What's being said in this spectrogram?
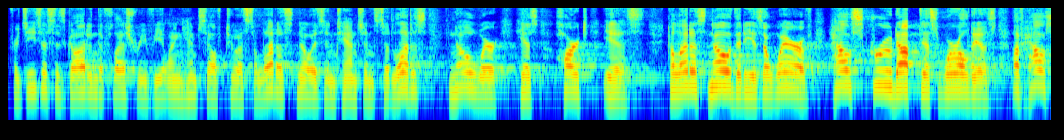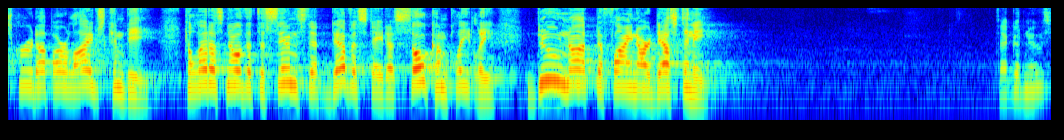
For Jesus is God in the flesh, revealing himself to us. To let us know his intentions, to let us know where his heart is, to let us know that he is aware of how screwed up this world is, of how screwed up our lives can be, to let us know that the sins that devastate us so completely do not define our destiny. Is that good news?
